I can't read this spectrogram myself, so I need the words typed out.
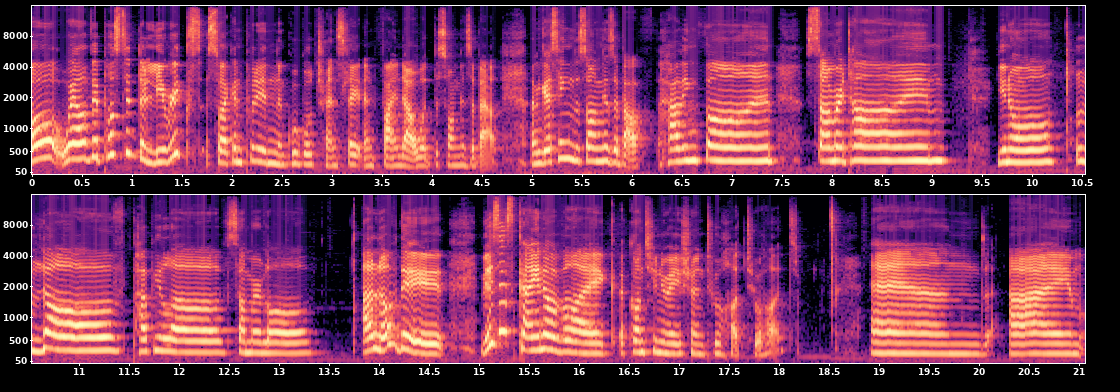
Oh, well, they posted the lyrics, so I can put it in the Google Translate and find out what the song is about. I'm guessing the song is about having fun, summertime, you know, love, puppy love, summer love. I loved it. This is kind of like a continuation to Hot to Hot. And I'm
